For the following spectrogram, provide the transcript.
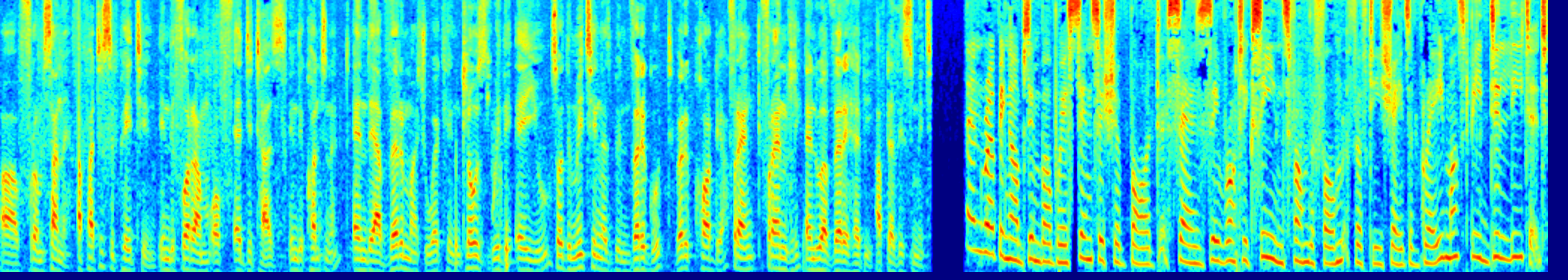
uh, from SANEF are participating in the forum of editors in the continent and they are very much working closely with the AU. So the meeting has been very good, very cordial, frank, friendly, and we are very happy after this meeting. And wrapping up, Zimbabwe's censorship board says erotic scenes from the film Fifty Shades of Grey must be deleted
